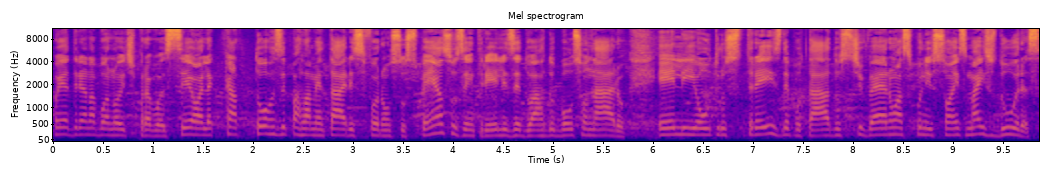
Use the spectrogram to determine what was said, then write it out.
Oi, Adriana, boa noite para você. Olha, 14 parlamentares foram suspensos, entre eles Eduardo Bolsonaro. Ele e outros três deputados tiveram as punições mais duras,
